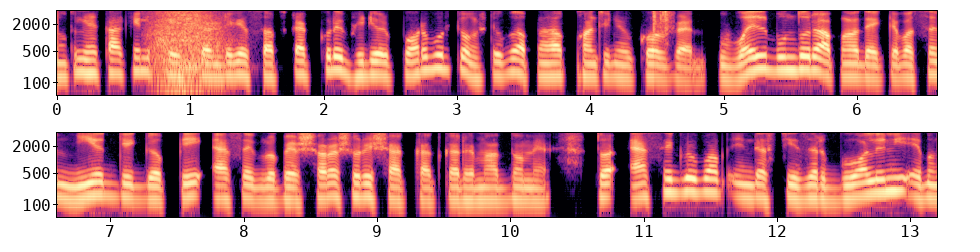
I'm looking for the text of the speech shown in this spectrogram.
নতুন হয়ে থাকেন প্লিজ চ্যানেলটিকে সাবস্ক্রাইব করে ভিডিওর পরবর্তী অংশটুকু আপনারা কন্টিনিউ করবেন। ওয়েল বন্ধুরা, আপনারা দেখতে পাচ্ছেন নিয়োগ বিজ্ঞপ্তি এস এ গ্রুপের সরাসরি সাক্ষাৎকারের মাধ্যমে। তো এস এ গ্রুপ অফ ইন্ডাস্ট্রিজের গোয়ালিনী এবং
